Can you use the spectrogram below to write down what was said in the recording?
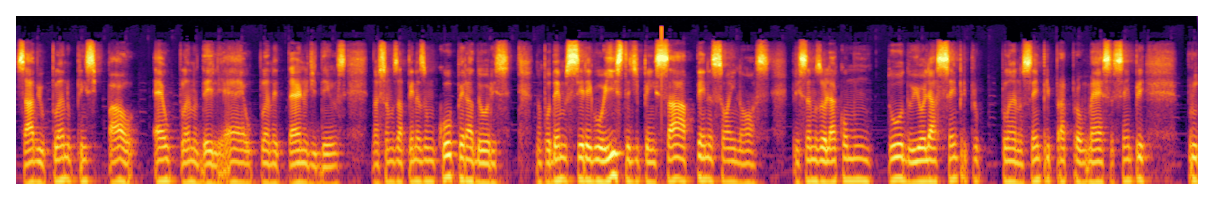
sabe? O plano principal é o plano dele, é o plano eterno de Deus. Nós somos apenas um cooperadores. Não podemos ser egoístas de pensar apenas só em nós. Precisamos olhar como um todo e olhar sempre para o plano, sempre para a promessa, sempre para o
